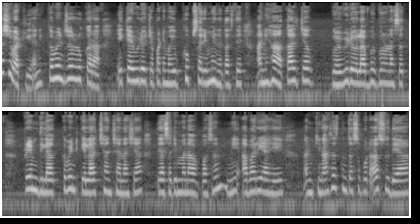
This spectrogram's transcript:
कशी वाटली? आणि कमेंट जरूर करा. एका व्हिडिओच्या पाठीमागे खूप सारी मेहनत असते. आणि हां कालच्या व्हिडिओला भरभरून असं प्रेम दिला कमेंट केला छान छान अशा. त्यासाठी मनापासून मी आभारी आहे. आणखीन असंच तुमचा सपोर्ट असू द्या.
